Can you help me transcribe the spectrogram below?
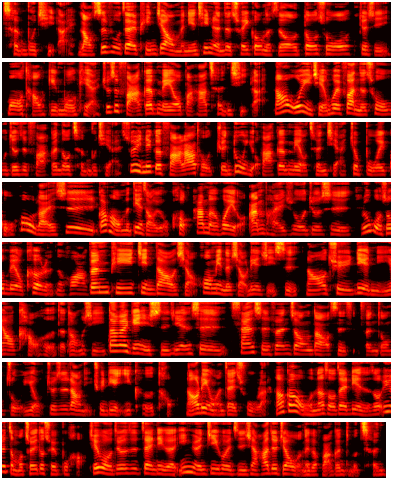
撑不起来。老师傅在评价我们年轻人的吹功的时候，都说就是摸头跟摸起来，就是发根没有把它撑起来。然后我以前会犯的错误就是发根都撑不起来，所以那个法拉头卷度有，发根没有撑起来就不会过。后来是刚好我们店长有空，他们会有安排说，就是如果说没有客人的话，分批进到小后面的小练习室。室，然后去练你要考核的东西。大概给你时间是三十分钟到四十分钟左右，就是让你去练一颗头，然后练完再出来。然后刚好我那时候在练的时候，因为怎么吹都吹不好，结果就是在那个因缘际会之下，他就教我那个发根怎么撑。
